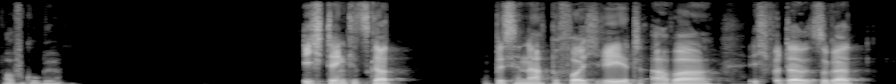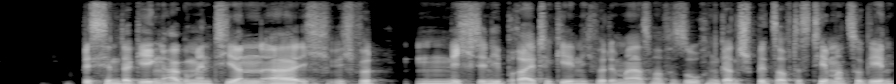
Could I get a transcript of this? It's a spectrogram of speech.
auf Google. Ich denke jetzt gerade ein bisschen nach, bevor ich rede, aber ich würde da sogar ein bisschen dagegen argumentieren. Äh, ich ich würde nicht in die Breite gehen. Ich würde immer erstmal versuchen, ganz spitz auf das Thema zu gehen,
